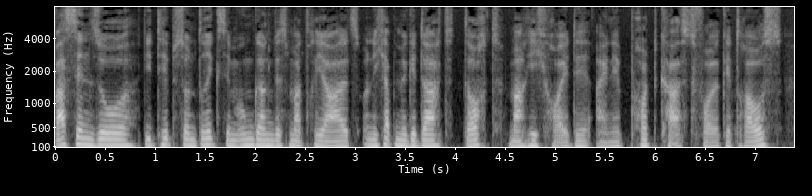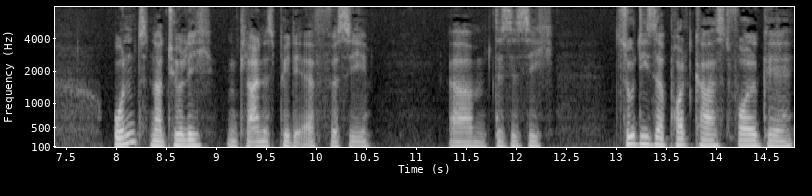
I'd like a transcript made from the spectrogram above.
Was sind so die Tipps und Tricks im Umgang des Materials? Und ich habe mir gedacht, dort mache ich heute eine Podcast-Folge draus und natürlich ein kleines PDF für Sie, ähm, dass Sie sich zu dieser Podcast-Folge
